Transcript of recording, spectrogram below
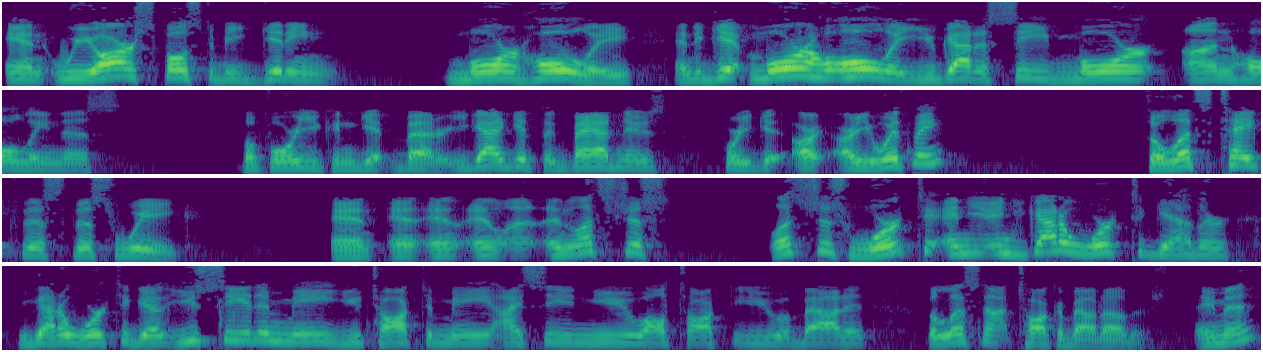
And we are supposed to be getting more holy. And to get more holy, you got to see more unholiness before you can get better. You got to get the bad news before you get. Are, are you with me? So let's take this this week, and and and, and let's just let's just work to and you, and you got to work together. You got to work together. You see it in me. You talk to me. I see it in you. I'll talk to you about it. But let's not talk about others. Amen.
